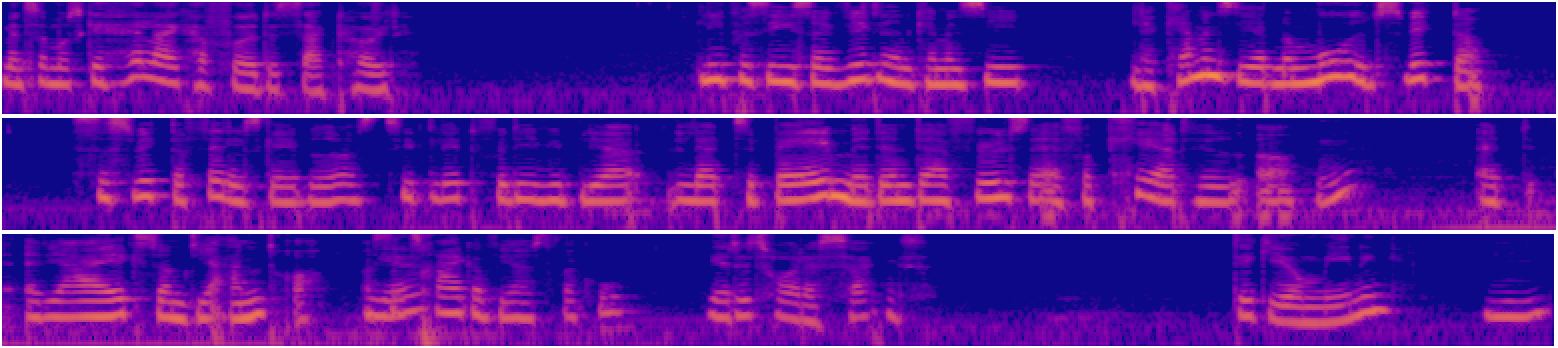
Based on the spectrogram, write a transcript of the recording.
men som måske heller ikke har fået det sagt højt. Lige præcis, og i virkeligheden kan man sige, eller kan man sige, at når modet svigter, så svigter fællesskabet også tit lidt, fordi vi bliver ladt tilbage med den der følelse af forkerthed, og Mm. at, at jeg er ikke som de andre. Og så Ja. trækker vi os fra gruppen. Ja, det tror jeg da sagtens. Det giver jo mening. Mm.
